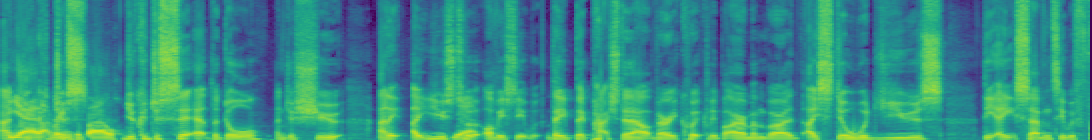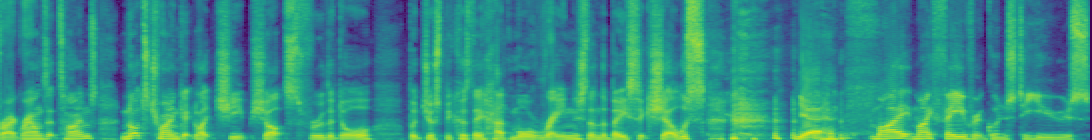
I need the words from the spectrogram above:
And yeah, that rings just, a bell. You could just sit at the door and just shoot. And it, I used Yeah. to obviously they they patched it out very quickly, but I remember I I still would use the 870 with frag rounds at times, not to try and get like cheap shots through the door, but just because they had more range than the basic shells. Yeah. my my favorite guns to use,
